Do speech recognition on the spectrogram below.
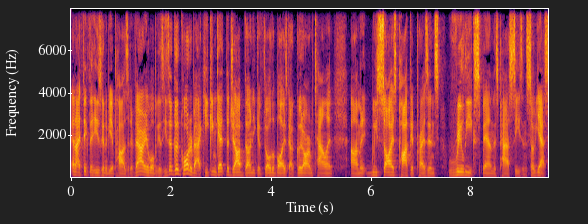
And I think that he's going to be a positive variable because he's a good quarterback. He can get the job done. He can throw the ball. He's got good arm talent. Um, and we saw his pocket presence really expand this past season. So, yes,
